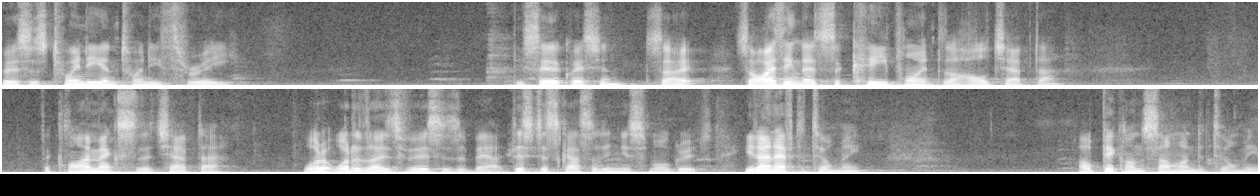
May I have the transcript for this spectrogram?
Verses 20 and 23. Do you see the question? So, so I think that's the key point to the whole chapter. The climax of the chapter. What, what are those verses about? Just discuss it in your small groups. You don't have to tell me. I'll pick on someone to tell me,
